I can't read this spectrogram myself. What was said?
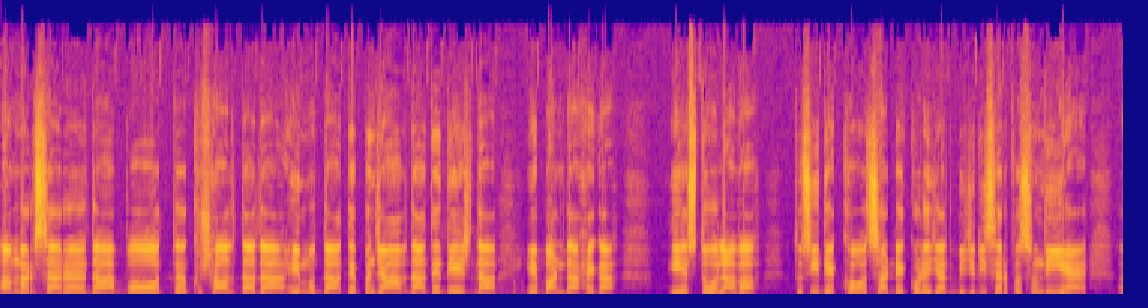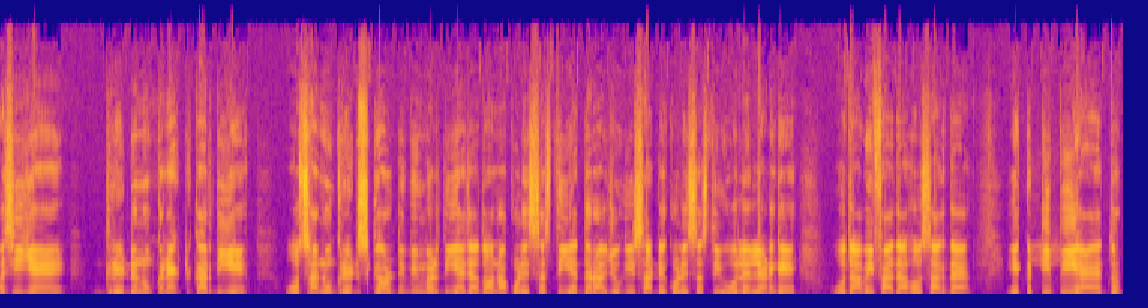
ਅੰਮ੍ਰਿਤਸਰ ਦਾ ਬਹੁਤ ਖੁਸ਼ਹਾਲਤਾ ਦਾ ਇਹ ਮੁੱਦਾ ਤੇ ਪੰਜਾਬ ਦਾ ਤੇ ਦੇਸ਼ ਦਾ ਇਹ ਬਣਦਾ ਹੈਗਾ। ਇਸ ਤੋਂ ਇਲਾਵਾ ਤੁਸੀਂ ਦੇਖੋ, ਸਾਡੇ ਕੋਲੇ ਜਦ ਬਿਜਲੀ ਸਰਵਿਸ ਹੁੰਦੀ ਹੈ ਅਸੀਂ ਜੇ ਗ੍ਰਿਡ ਨੂੰ ਕਨੈਕਟ ਕਰ ਦਈਏ ਉਹ ਸਾਨੂੰ ਗ੍ਰਿਡ ਸਿਕਿਉਰਿਟੀ ਵੀ ਮਿਲਦੀ ਹੈ ਜਦ ਉਹਨਾਂ ਕੋਲੇ ਸਸਤੀ ਇੱਧਰ ਆ ਜੂਗੀ, ਸਾਡੇ ਕੋਲੇ ਸਸਤੀ ਉਹ ਲੈ ਲੈਣਗੇ, ਉਹਦਾ ਵੀ ਫਾਇਦਾ ਹੋ ਸਕਦਾ ਹੈ। ਇੱਕ ਟੀਪੀ ਹੈ Turk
